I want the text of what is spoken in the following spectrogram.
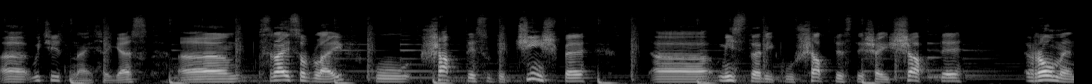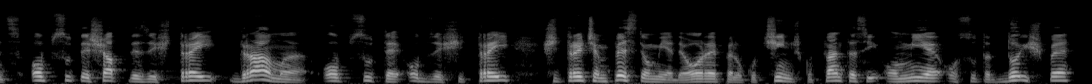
Uh, which is nice, I guess. Uh, Slice of Life cu 715, uh, Mystery cu 767, Romance 873, Drama 883 și trecem peste 1000 de ore pe locul 5 cu Fantasy 1112.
